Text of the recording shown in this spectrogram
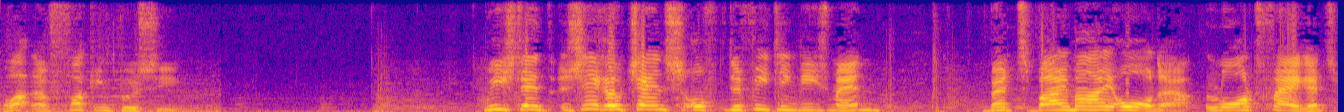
What a fucking pussy. We stand zero chance of defeating these men. But by my order, Lord Faggot,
